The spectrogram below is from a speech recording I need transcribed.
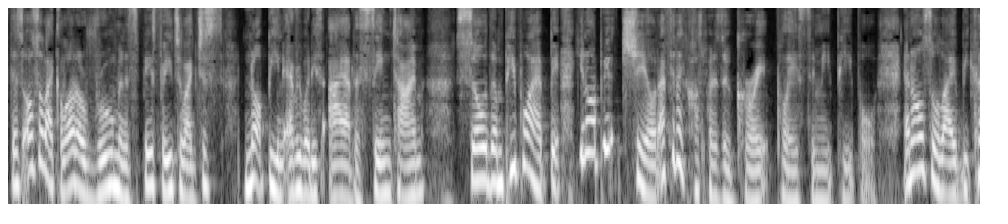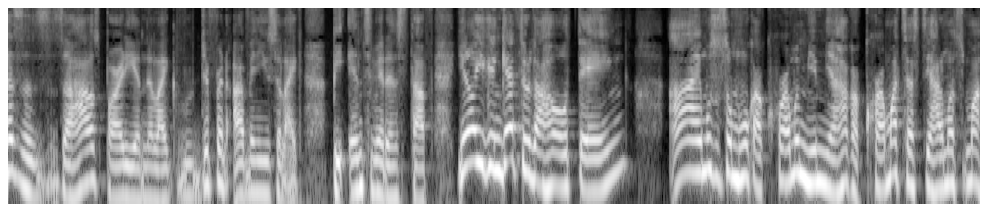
there's also like a lot of room and space for you to like just not be in everybody's eye at the same time. So then people are bit, you know, a bit chilled. I feel like house parties are a great place to meet people. And also like, because it's a house party and they're like different avenues to like be intimate and stuff, you know, you can get through the whole thing. I muso so mo kakra mo miemia ha kakra mo test ha mo ma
